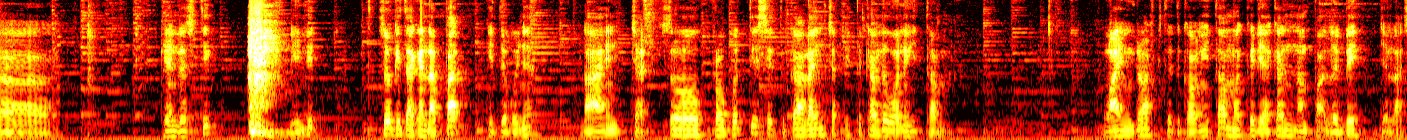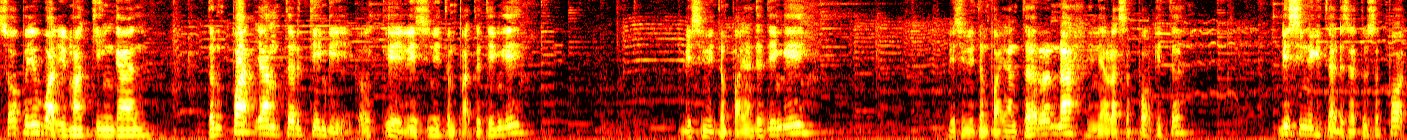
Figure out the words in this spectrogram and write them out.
uh, candlestick delete. So kita akan dapat kita punya line chart. So property saya tukar line chart kita color warna hitam. Line graph kita tukar warna hitam maka dia akan nampak lebih jelas. So apa you buat? You markingkan tempat yang tertinggi. Ok di sini tempat tertinggi. Di sini tempat yang tertinggi. Di sini tempat yang terendah. Ini adalah support kita. Di sini kita ada satu support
